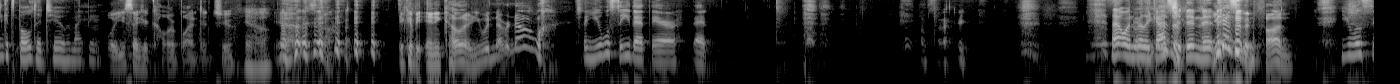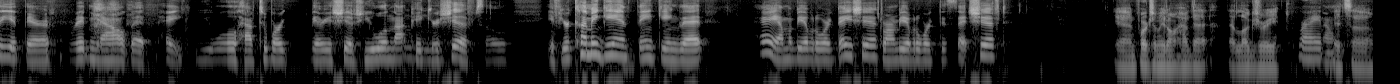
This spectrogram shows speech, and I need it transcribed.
think it's bolded too. It might be. Well, you said you're colorblind, didn't you? Yeah. Yeah. so it could be any color, and you would never know. so you will see that there that I'm sorry. That one really You got you, have- didn't it? You guys have been fun. you will see it there written out that hey, you will have to work various shifts. You will not pick mm-hmm. your shift. So if you're coming in thinking that hey, I'm gonna be able to work day shift or I'm gonna be able to work this set shift, Yeah, unfortunately, we don't have that that luxury. right. no. It's uh,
